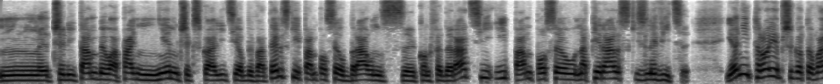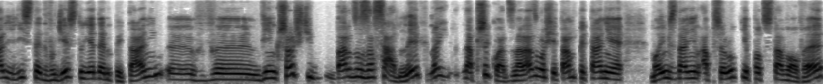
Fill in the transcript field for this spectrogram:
mm, czyli tam była pani Niemczyk z Koalicji Obywatelskiej, pan poseł Braun z Konfederacji i pan poseł Napieralski z Lewicy. I oni troje przygotowali listę 21 pytań, y, w większości bardzo zasadnych, no i na przykład znalazło się tam pytanie moim zdaniem absolutnie podstawowe,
